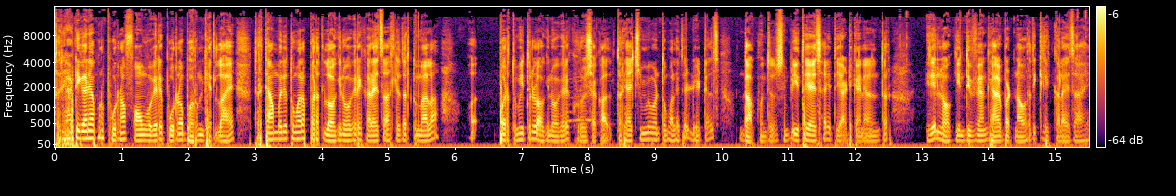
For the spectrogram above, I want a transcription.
तर ह्या ठिकाणी आपण पूर्ण फॉर्म वगैरे पूर्ण भरून घेतला आहे. तर त्यामध्ये तुम्हाला परत लॉग इन वगैरे करायचं असले तर तुम्हाला अ, परत तुम्ही इथे लॉग इन वगैरे करू शकाल. तर ह्याची मी पण तुम्हाला इथे डिटेल्स दाखवून देतो. सिम्पली इथे यायचं आहे इथे या ठिकाणी आल्यानंतर इथे लॉग इन दिव्यांग ह्या बटनावरती क्लिक करायचं आहे.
